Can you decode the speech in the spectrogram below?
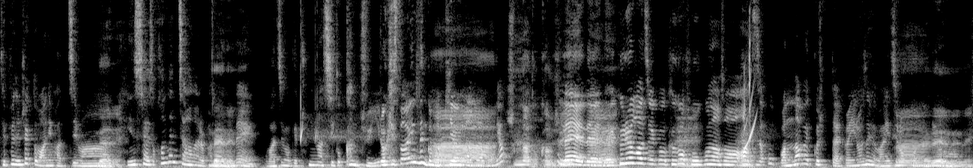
대표님 책도 많이 봤지만 네네. 인스타에서 컨텐츠 하나를 봤는데 네네네. 마지막에 존나 지독함주의 이렇게 써 있는 거 막 아, 기억나거든요. 존나 독함주의. 네네네. 네. 그래가지고 그거 네. 보고 나서 아 네. 진짜 꼭 만나 뵙고 싶다 약간 이런 생각이 많이 들었거든요. 아, 네네네.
